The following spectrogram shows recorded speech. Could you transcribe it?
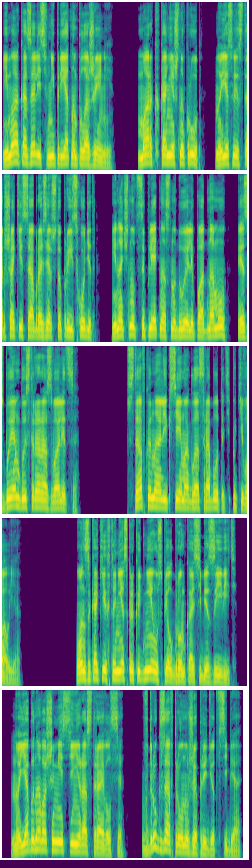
и мы оказались в неприятном положении. Марк, конечно, крут, но если старшаки сообразят, что происходит, и начнут цеплять нас на дуэли по одному, СБМ быстро развалится. Ставка на Алексея могла сработать, покивал я. Он за каких-то несколько дней успел громко о себе заявить. Но я бы на вашем месте не расстраивался. Вдруг завтра он уже придет в себя.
